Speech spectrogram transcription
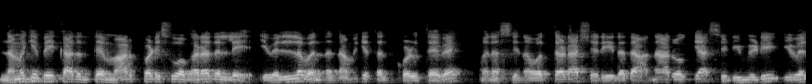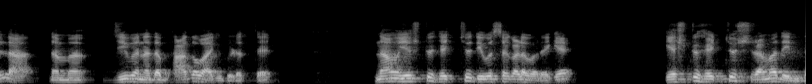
ನಮಗೆ ಬೇಕಾದಂತೆ ಮಾರ್ಪಡಿಸುವ ಭರದಲ್ಲಿ ಇವೆಲ್ಲವನ್ನ ನಮಗೆ ತಂದುಕೊಳ್ಳುತ್ತೇವೆ ಮನಸ್ಸಿನ ಒತ್ತಡ, ಶರೀರದ ಅನಾರೋಗ್ಯ, ಸಿಡಿಮಿಡಿ ಇವೆಲ್ಲ ನಮ್ಮ ಜೀವನದ ಭಾಗವಾಗಿ ಬಿಡುತ್ತೆ. ನಾವು ಎಷ್ಟು ಹೆಚ್ಚು ದಿವಸಗಳವರೆಗೆ ಎಷ್ಟು ಹೆಚ್ಚು ಶ್ರಮದಿಂದ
